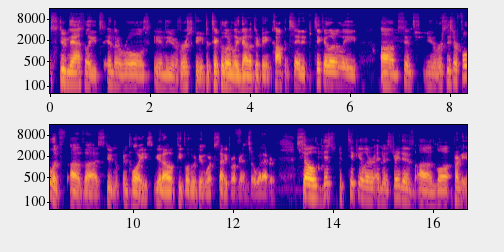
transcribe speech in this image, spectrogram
student athletes in their roles in the university, particularly now that they're being compensated, particularly um, since universities are full of, of uh, student employees, you know, people who are doing work study programs or whatever. So this particular administrative uh, law, pardon me,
